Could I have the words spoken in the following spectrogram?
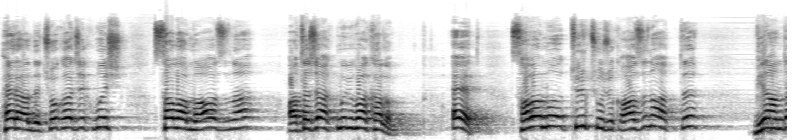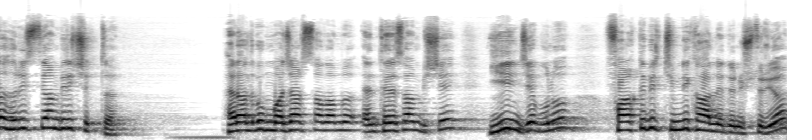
Herhalde çok acıkmış. Salamı ağzına atacak mı bir bakalım. Evet salamı Türk çocuk ağzına attı. Bir anda Hristiyan biri çıktı. Herhalde bu Macar salamı enteresan bir şey. Yiyince bunu farklı bir kimlik haline dönüştürüyor.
